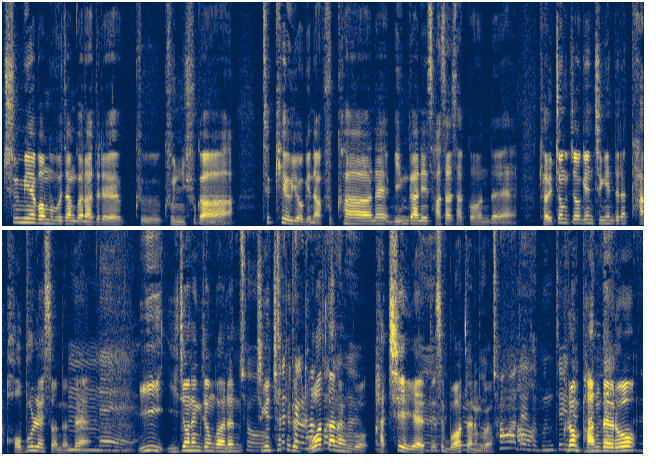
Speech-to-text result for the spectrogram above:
추미애 법무부 장관 아들의 그 군 휴가 특혜 의혹이나 북한의 민간인 사살 사건인데 결정적인 증인들은 다 거부를 했었는데 음. 네. 이 이전 행정관은 그쵸. 증인 채택을 도왔다는. 거 같이 예, 네. 뜻을 모았다는 거예요. 또 청와대에서 어. 문재인 그럼 반대로 네.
